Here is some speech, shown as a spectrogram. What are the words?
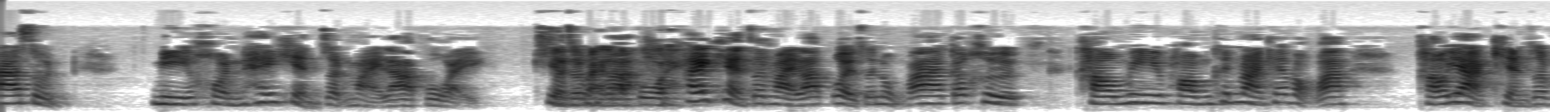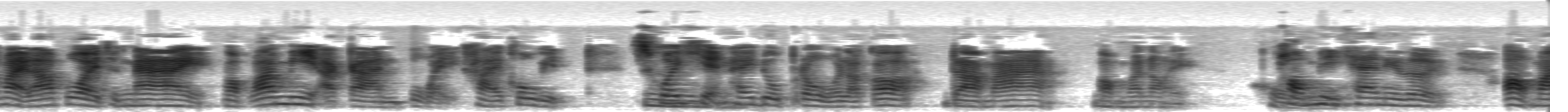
ล่าสุดมีคนให้เขียนจดหมายลาป่วย เขียนจดหมายลาป่วย ให้เขียนจดหมายลาป่วยสนุกมากก็คือเขามีพร้อมขึ้นมาแค่บอกว่าเขาอยากเขียนจดหมายลาป่วยถึงนาย บอกว่ามีอาการป่วยคล้ายโควิด ช่วยเขียนให้ดูโปรแล้วก็ดราม่าออกมาหน่อยพร้อมมีแค่นี้เลย ออกมา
